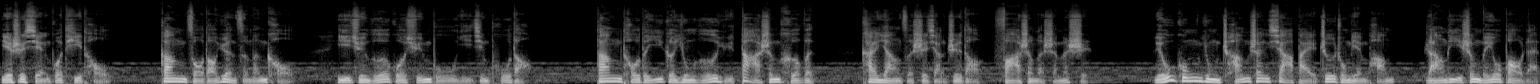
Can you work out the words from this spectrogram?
也是险过剃头，刚走到院子门口，一群俄国巡捕已经扑到。当头的一个用俄语大声喝问，看样子是想知道发生了什么事。刘公用长衫下摆遮住面庞，嚷了一声没有报染，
